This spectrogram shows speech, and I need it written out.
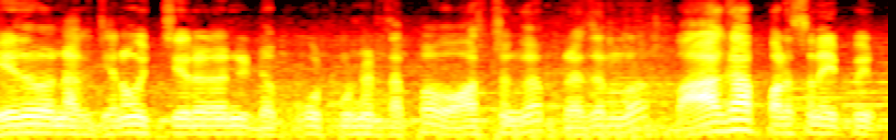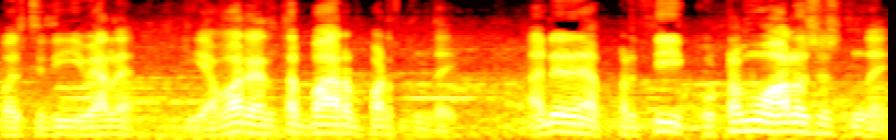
ఏదో నాకు జనం వచ్చారు అని డబ్బు కొట్టుకుంటున్నాడు తప్ప వాస్తవంగా ప్రజల్లో బాగా పలసనైపోయిన పరిస్థితి. ఈవేళ ఎవరు ఎంత భారం పడుతుంది అని ప్రతి కుటుంబం ఆలోచిస్తుంది.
